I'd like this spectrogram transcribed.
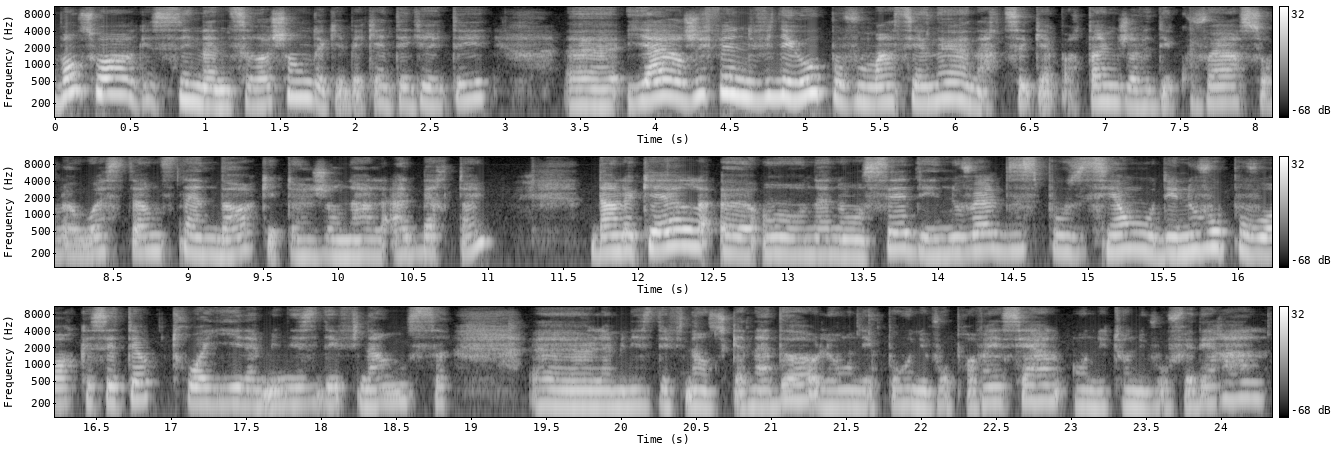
Bonsoir, ici Nancy Rochon de Québec Intégrité. Euh, hier, j'ai fait une vidéo pour vous mentionner un article important que j'avais découvert sur le Western Standard, qui est un journal albertain, dans lequel euh, on annonçait des nouvelles dispositions ou des nouveaux pouvoirs que s'était octroyé la ministre des Finances, euh, la ministre des Finances du Canada. Là, on n'est pas au niveau provincial, on est au niveau fédéral.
